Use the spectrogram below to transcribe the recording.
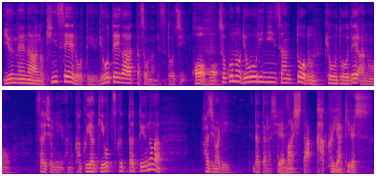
有名なあの金星楼っていう料亭があったそうなんです当時。ほうほそこの料理人さんうとん。共同で、あの最初にあの角焼きを作ったっていうのが始まりだったらしいうです。出ました。角焼きです。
